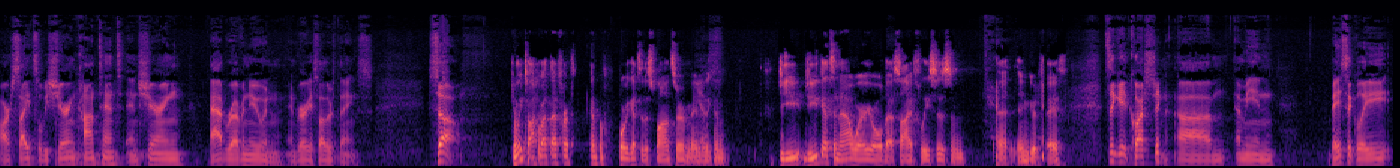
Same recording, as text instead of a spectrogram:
our sites will be sharing content and sharing ad revenue and, and various other things. So, can we talk about that for a second before we get to the sponsor? Maybe yes. we can. Do you do you get to now wear your old SI fleeces and in good faith? It's a good question. Um, I mean, basically,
